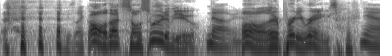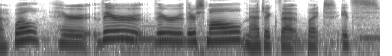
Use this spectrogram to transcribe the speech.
He's like, oh, that's so sweet of you. no, no. Oh, they're pretty rings. Yeah, well, they're they're they're they're small magic that, but it's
